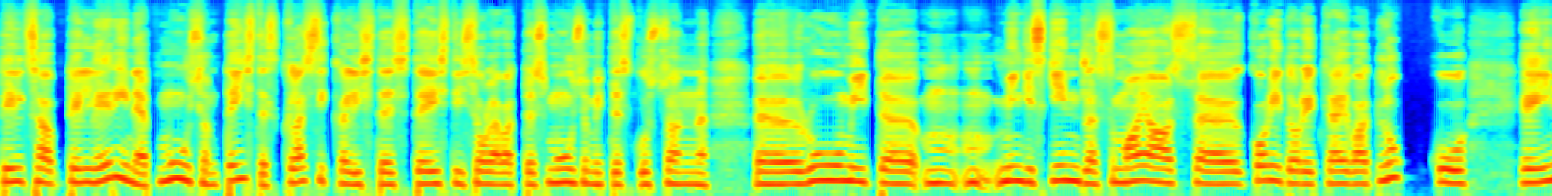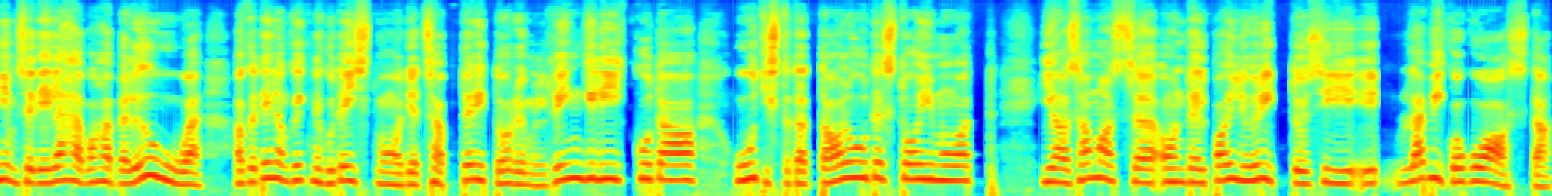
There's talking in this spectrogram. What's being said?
teil saab, teil erineb muuseum teistest klassikalistest Eestis olevatest muuseumitest, kus on äh, ruumid mingis kindlas majas, koridorid käivad lukku, inimesed ei lähe vahepeal õue, aga teil on kõik nagu teistmoodi, et saab territooriumil ringi liikuda, uudistada taludes toimuvat ja samas on teil palju üritusi läbi kogu aasta.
